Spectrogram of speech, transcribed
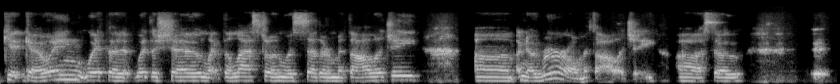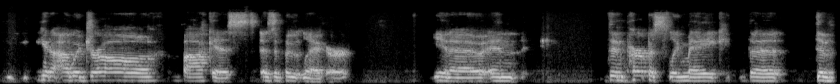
get going with a with a show, like the last one was Southern mythology, um, no rural mythology. Uh, so, you know, I would draw Bacchus as a bootlegger, you know, and then purposely make the the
